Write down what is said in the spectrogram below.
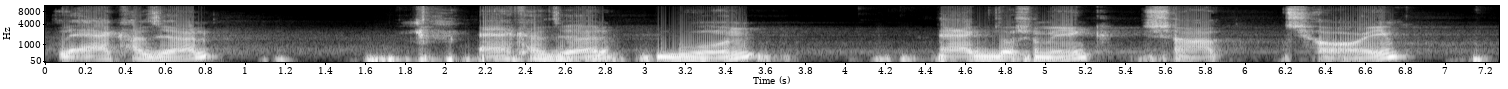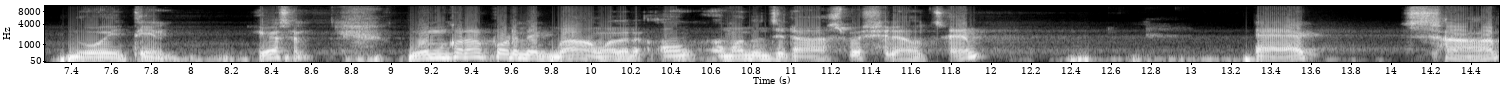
তাহলে এক হাজার এক হাজার গুণ এক দশমিক সাত ছয় দুই তিন, ঠিক আছে? গুণ করার পরে দেখবা আমাদের আমাদের যেটা আসবে সেটা হচ্ছে এক সাত,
